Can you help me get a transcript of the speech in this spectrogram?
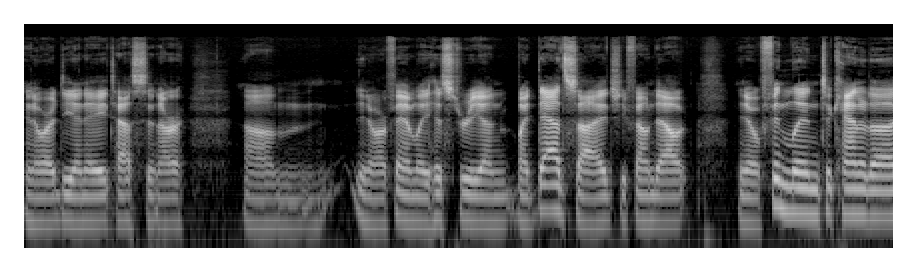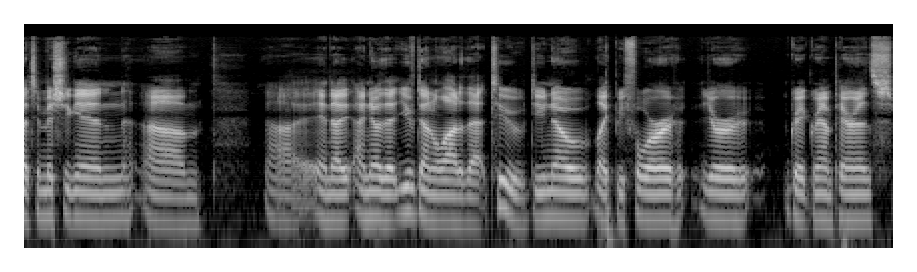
you know our DNA tests and our um, you know our family history. On my dad's side, she found out you know Finland to Canada to Michigan. Um, uh, and I, I know that you've done a lot of that too. Do you know, like before your great grandparents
